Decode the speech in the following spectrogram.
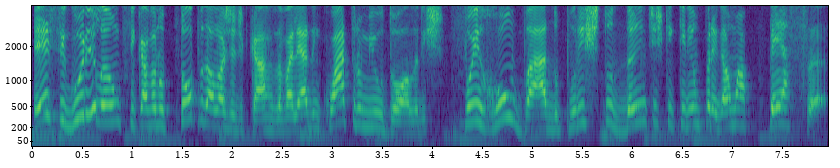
Esse gurilão que ficava no topo da loja de carros, avaliado em 4 mil dólares, foi roubado por estudantes que queriam pregar uma peça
